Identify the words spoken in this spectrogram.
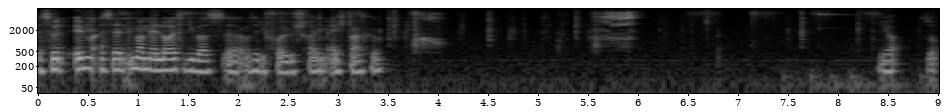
Es wird immer, es werden immer mehr Leute, die was äh, unter die Folge schreiben. Echt danke. Ja, so.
